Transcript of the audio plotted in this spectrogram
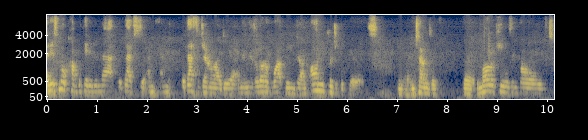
and it's more complicated than that, but that's the, and, and, but that's the general idea. And then there's a lot of work being done on critical periods, you know, in terms of the, the molecules involved,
